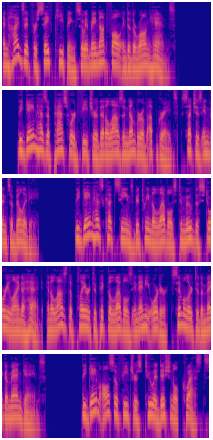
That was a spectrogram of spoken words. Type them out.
and hides it for safekeeping so it may not fall into the wrong hands. The game has a password feature that allows a number of upgrades, such as invincibility. The game has cut scenes between the levels to move the storyline ahead, and allows the player to pick the levels in any order, similar to the Mega Man games. The game also features two additional quests,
